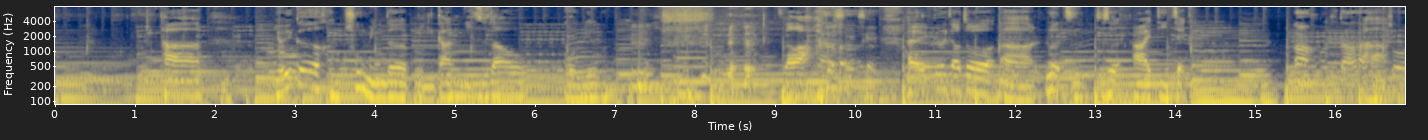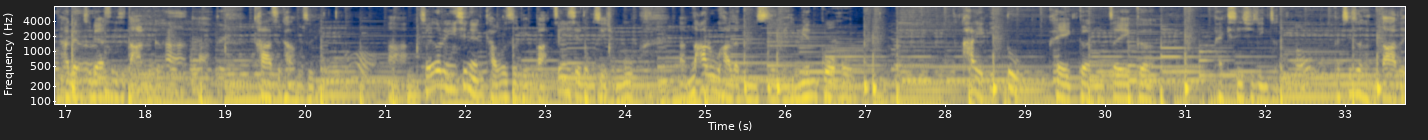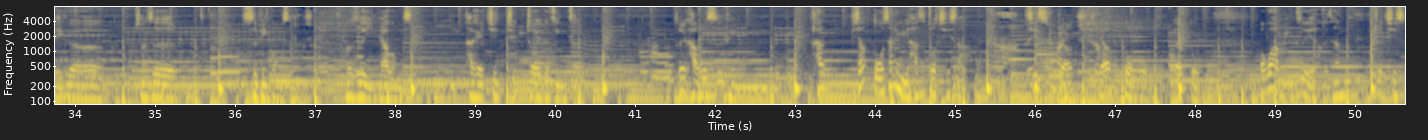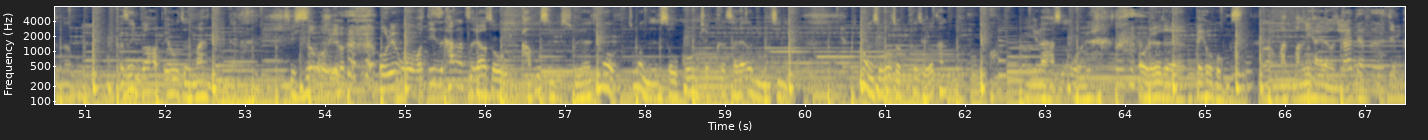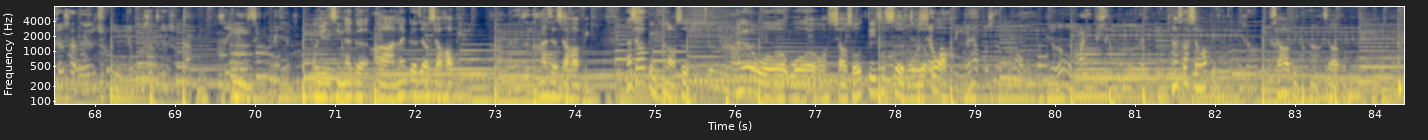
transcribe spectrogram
它有一个很出名的饼干，你知道 Oreo 吗？知道吧？还有一个叫做呃乐兹，就是 R I D Z 啊，我知道他啊做，它跟朱利亚是一起打的那个啊，对对对，它是卡夫食品。所以二零一七年卡夫食品把这一些东西全部啊纳入他的公司里面过后，他也一度可以跟这一个 Pepsi 去竞争。哦，Pepsi 是很大的一个算是食品公司或者是饮料公司，它可以去去做一个竞争。所以卡布食品它比较多项于它是做啊啊，其实比较比较多比较多，包括它名字也很像做 cheese 那种。可是你不知道它背后真的卖很多饼干。其实我连 我我第一次看到资料的时候，卡布食品谁啊？这么这么能收购杰克才在二零零七年，这么能收购杰克，我看哦，原来他是 Oreo Oreo 的背后公司，呃，蛮蛮厉害的，我觉得。大家的杰克萨真正出名就不是这个苏打饼，是圆形的那个，哦，原型那个啊，那个叫消化饼，啊，那个叫消化饼，那消化饼很好吃。那个我我我小时候第一次吃的时候，我就哇消化，它不是那种有那种麦片的那是消化饼。消化饼啊，消化饼，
